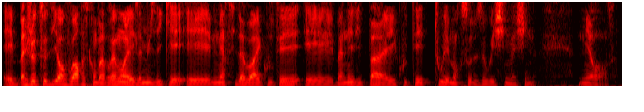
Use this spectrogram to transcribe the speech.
Et bah, je te dis au revoir parce qu'on va vraiment aller de la musique et, et merci d'avoir écouté et bah, n'hésite pas à écouter tous les morceaux de The Wishing Machine. Mirrors.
